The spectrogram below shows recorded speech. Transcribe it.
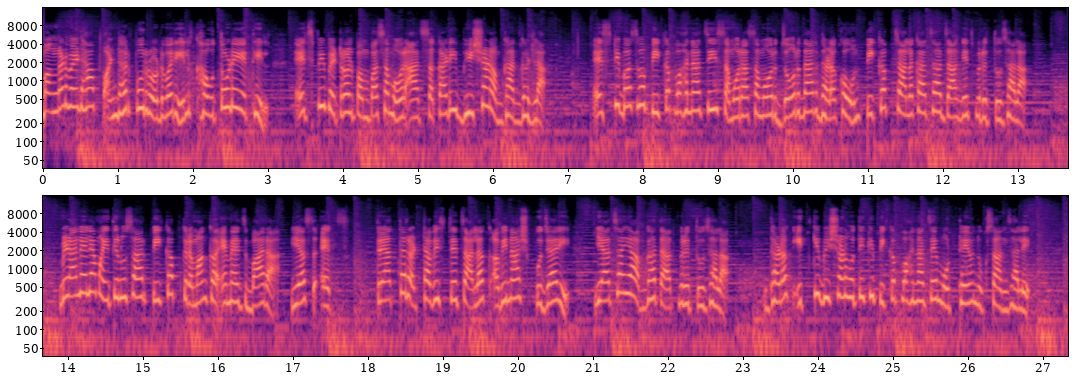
मंगळवेढा पंढरपूर रोडवरील खवतोडे येथील H P petrol पंपासमोर आज सकाळी भीषण अपघात घडला. एस टी बस व पिकअप वाहनाची समोरासमोर जोरदार धडक होऊन पिकअप चालकाचा जागीच मृत्यू झाला. मिळालेल्या माहितीनुसार पिकअप क्रमांक एम एच बारा यस एक्स त्र्याहत्तर अठ्ठावीसचे चालक अविनाश पुजारी याचा या अपघातात मृत्यू झाला. धडक इतकी भीषण होती की पिकअप वाहनाचे मोठे नुकसान झाले.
